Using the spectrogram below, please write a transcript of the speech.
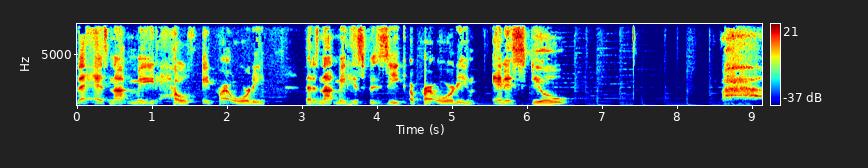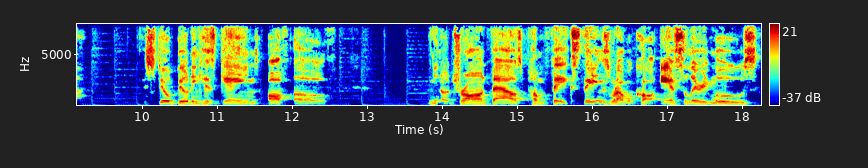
that has not made health a priority, that has not made his physique a priority, and is still still building his games off of you know drawn fouls, pump fakes, things what I would call ancillary moves,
